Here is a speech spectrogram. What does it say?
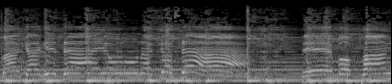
馬鹿げた世の中さでもパン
